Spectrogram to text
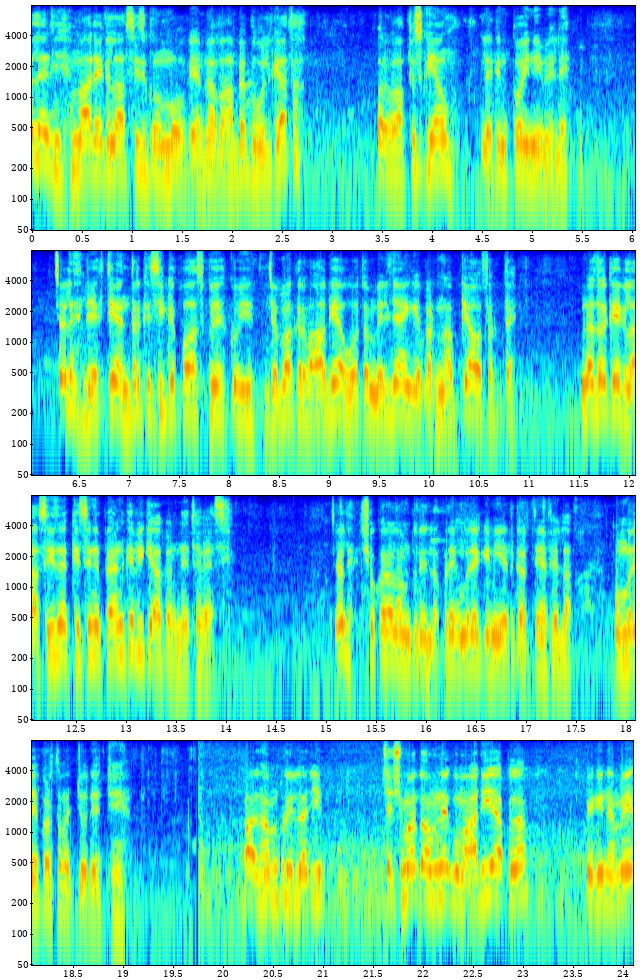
चले जी, हमारे ग्लासेस गुम हो गए, मैं वहाँ पे भूल गया था और वापस गया हूँ, लेकिन कोई नहीं मिले। चले देखते हैं, अंदर किसी के पास कोई कोई जमा करवा गया हुआ तो मिल जाएँगे, वरना अब क्या हो सकता है? नज़र के ग्लासेस हैं, किसी ने पहन के भी क्या करने थे वैसे? चले शुक्र अलहमदिल्ला अपने उम्र की नीयत करते हैं, फ़िलहाल उम्र पर तवज्जो देते हैं। अल्हम्दुलिल्लाह जी, चश्मा तो हमने घुमा दिया अपना, लेकिन हमें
